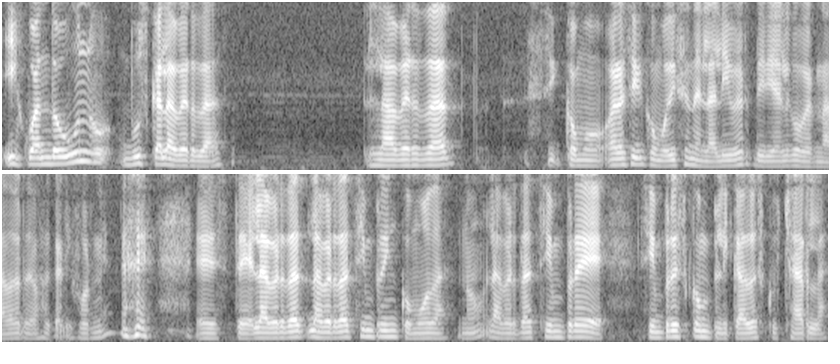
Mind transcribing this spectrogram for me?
Y cuando uno busca la verdad, la verdad como, ahora sí, como dicen en la Liber, diría el gobernador de Baja California, este, la verdad, la verdad siempre incomoda, ¿no? La verdad siempre, siempre es complicado escucharla.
